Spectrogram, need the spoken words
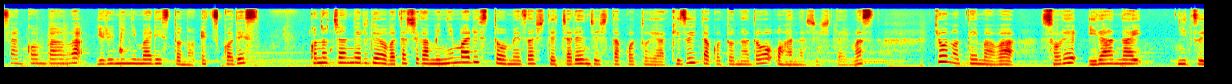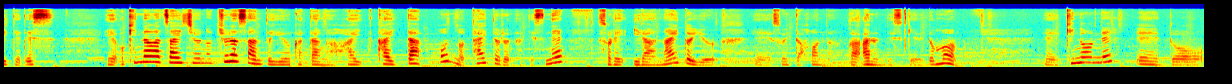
さんこんばんは。ゆるミニマリストのえつこです。このチャンネルでは私がミニマリストを目指してチャレンジしたことや気づいたことなどをお話ししています。今日のテーマはそれいらないについてです。え沖縄在住のチュラさんという方が、はい、書いた本のタイトルなんですね。それいらないという、えー、そういった本があるんですけれども、えー、昨日ね、えーと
